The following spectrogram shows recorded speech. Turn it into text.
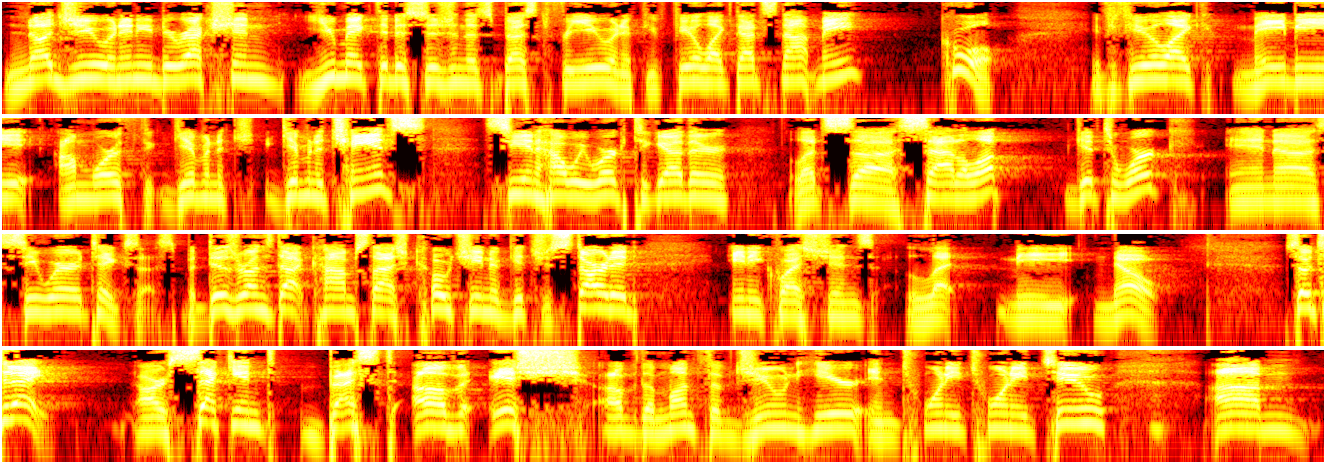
nudge you in any direction. You make the decision that's best for you. And if you feel like that's not me, cool. If you feel like maybe I'm worth giving a, giving a chance, seeing how we work together, let's uh, saddle up get to work and uh, see where it takes us. But dizruns.com slash coaching will get you started. Any questions, let me know. So today, our second best of ish of the month of June here in 2022. Um,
